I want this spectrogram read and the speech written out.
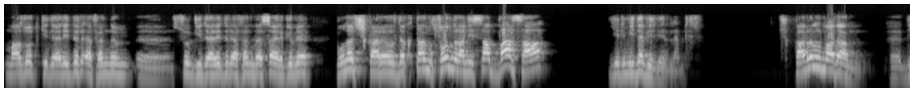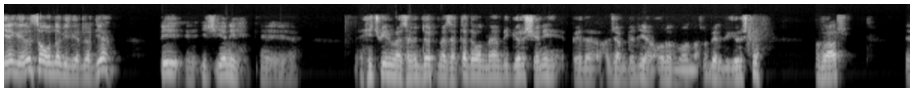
mazot gideridir efendim e, su gideridir efendim vesaire gübre bunlar çıkarıldıktan sonra nisap varsa 20'de bir verilebilir. Çıkarılmadan e, dile gelirse onda bir verilir diye bir e, yeni e, hiçbir mezhebin dört mezhepte de olmayan bir görüş yeni böyle hocam dedi ya olur mu olmaz mı böyle bir görüş de var. E,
